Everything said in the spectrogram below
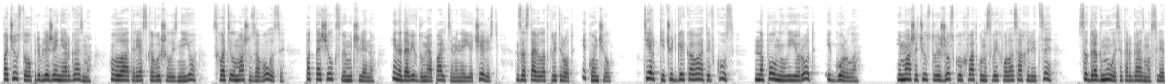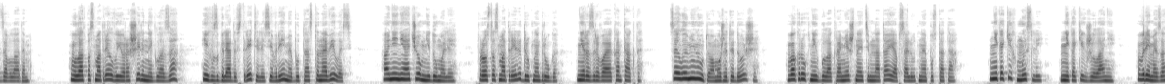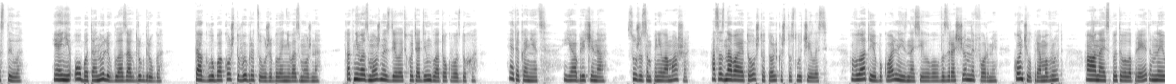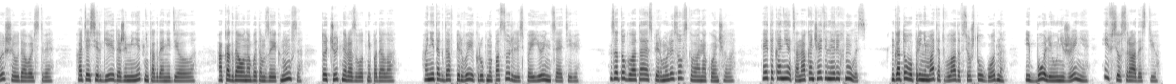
Почувствовав приближение оргазма, Влад резко вышел из нее, схватил Машу за волосы, подтащил к своему члену и, надавив двумя пальцами на ее челюсть, заставил открыть рот и кончил. Терпкий, чуть горьковатый вкус наполнил ее рот и горло. И Маша, чувствуя жесткую хватку на своих волосах и лице, содрогнулась от оргазма вслед за Владом. Влад посмотрел в ее расширенные глаза, их взгляды встретились, и время будто остановилось. Они ни о чем не думали, просто смотрели друг на друга, не разрывая контакта. Целую минуту, а может и дольше. Вокруг них была кромешная темнота и абсолютная пустота. Никаких мыслей, никаких желаний. Время застыло. И они оба тонули в глазах друг друга. Так глубоко, что выбраться уже было невозможно. Как невозможно сделать хоть один глоток воздуха. Это конец. Я обречена. С ужасом поняла Маша – осознавая то, что только что случилось. Влад ее буквально изнасиловал в возвращенной форме, кончил прямо в рот, а она испытывала при этом наивысшее удовольствие. Хотя Сергею даже минет никогда не делала. А когда он об этом заикнулся, то чуть на развод не подала. Они тогда впервые крупно поссорились по ее инициативе. Зато, глотая сперму Лисовского, она кончила. Это конец, она окончательно рехнулась. Готова принимать от Влада все, что угодно – и боль, и унижение, и все с радостью.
